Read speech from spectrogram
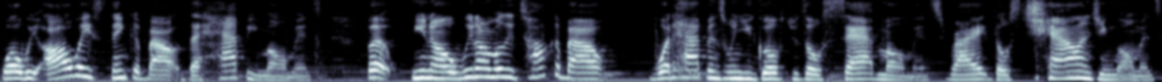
Well, we always think about the happy moments, but, you know, we don't really talk about what happens when you go through those sad moments, right? Those challenging moments.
